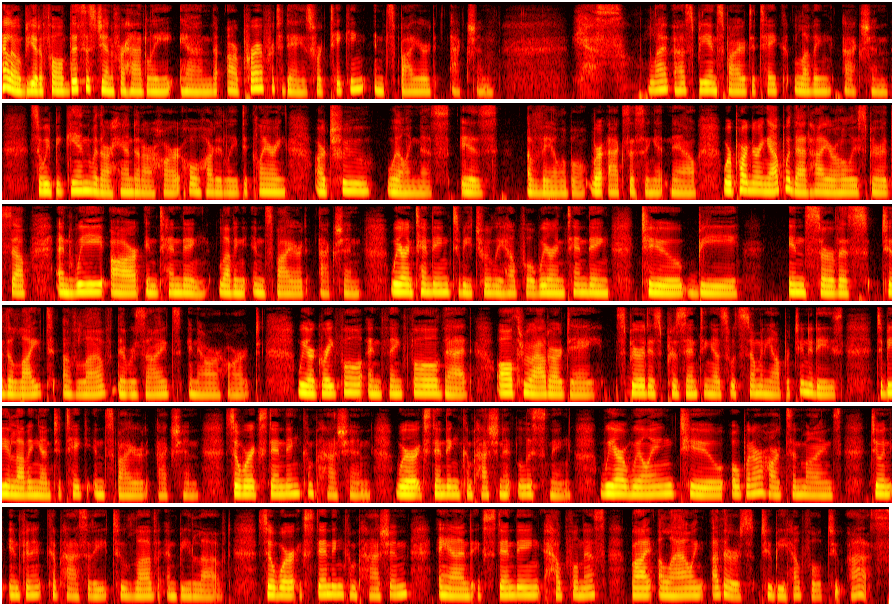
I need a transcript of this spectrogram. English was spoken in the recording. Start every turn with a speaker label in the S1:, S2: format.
S1: Hello, beautiful. This is Jennifer Hadley, and our prayer for today is for taking inspired action. Yes, let us be inspired to take loving action. So we begin with our hand on our heart, wholeheartedly declaring our true willingness is available. We're accessing it now. We're partnering up with that higher Holy Spirit self, and we are intending loving, inspired action. We are intending to be truly helpful. We are intending to be in service to the light of love that resides in our heart. We are grateful and thankful that all throughout our day, Spirit is presenting us with so many opportunities to be loving and to take inspired action. So we're extending compassion. We're extending compassionate listening. We are willing to open our hearts and minds to an infinite capacity to love and be loved. So we're extending compassion and extending helpfulness by allowing others to be helpful to us.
